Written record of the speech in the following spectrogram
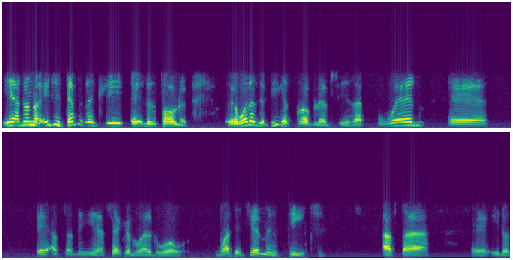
Yeah, no, no, it is definitely uh, the problem. Uh, one of the biggest problems is that when uh, uh after the uh, Second World War, what the Germans did after uh, you know,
